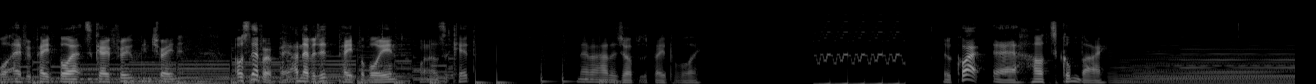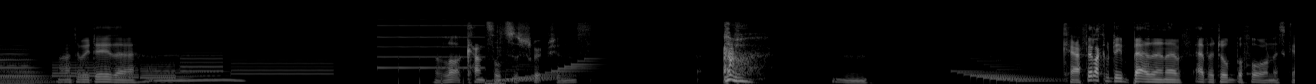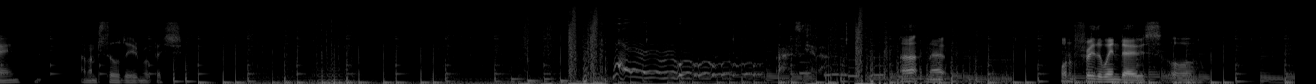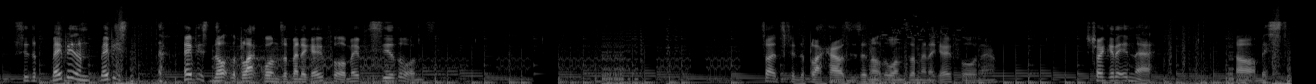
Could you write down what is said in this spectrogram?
What every paperboy had to go through in training. I was never a I never did paperboying when I was a kid. Never had a job as a paperboy. They were quite uh, hard to come by. How do we do there? A lot of cancelled subscriptions. hmm. Okay, I feel like I'm doing better than I've ever done before on this game. And I'm still doing rubbish. Uh, no. One through the windows, or see the maybe maybe it's maybe it's not the black ones I'm gonna go for. Maybe it's the other ones. starting to think the black houses are not the ones I'm gonna go for now. Let's try and get it in there. Oh, I missed.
